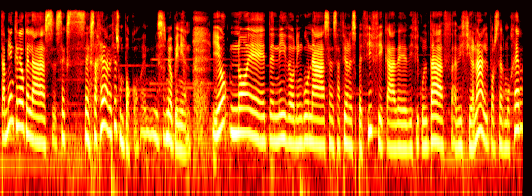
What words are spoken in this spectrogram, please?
también creo que las, se, exagera a veces un poco, eh, esa es mi opinión. Yo no he tenido ninguna sensación específica de dificultad adicional por ser mujer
